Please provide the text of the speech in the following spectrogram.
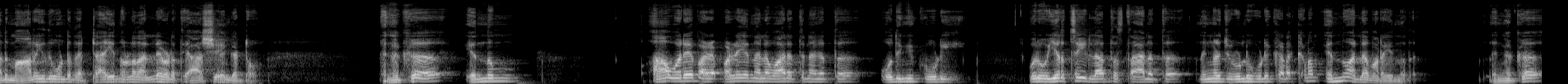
അത് മാറിയത് കൊണ്ട് തെറ്റായി എന്നുള്ളതല്ല ഇവിടുത്തെ ആശയം കേട്ടോ. നിങ്ങൾക്ക് എന്നും ആ ഒരേ പഴ പഴയ നിലവാരത്തിനകത്ത് ഒതുങ്ങിക്കൂടി ഒരു ഉയർച്ചയില്ലാത്ത സ്ഥാനത്ത് നിങ്ങൾ ചുരുണ്ടുകൂടി കിടക്കണം എന്നും അല്ല പറയുന്നത്. നിങ്ങൾക്ക്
